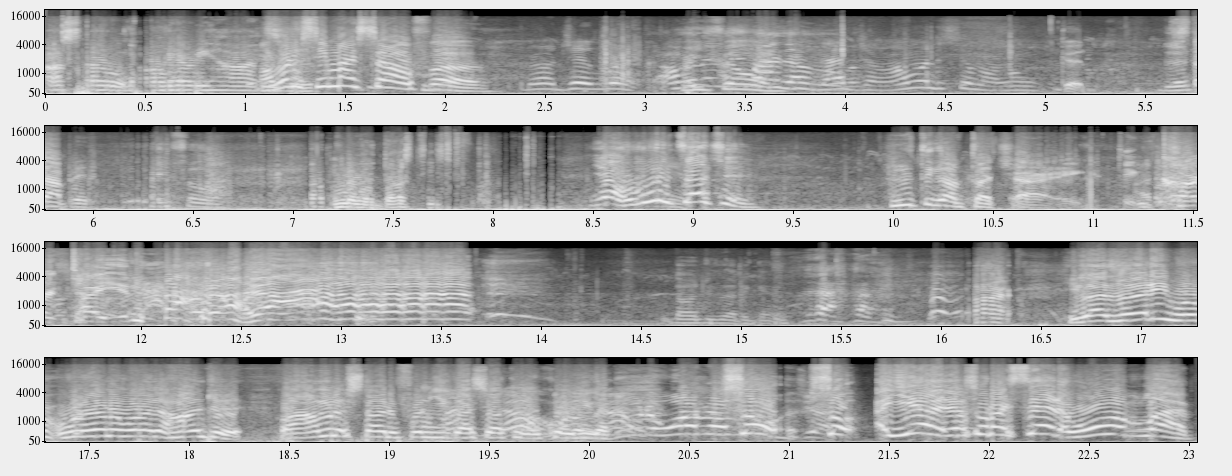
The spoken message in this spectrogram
Also very hot. I want to see myself. Uh, Bro, Jay, look. I want to see that jump. I want to see my long. Good. Stop it. How you feeling? I'm gonna dust these. Yo, who you touching? Who do you think I'm touching? All right, cart tighten. Don't do that again. All right, you guys ready? We're, we're gonna run 100. Well, I'm gonna start in front of you guys so I can record you guys. So, so yeah, that's what I said. A warm up lap.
